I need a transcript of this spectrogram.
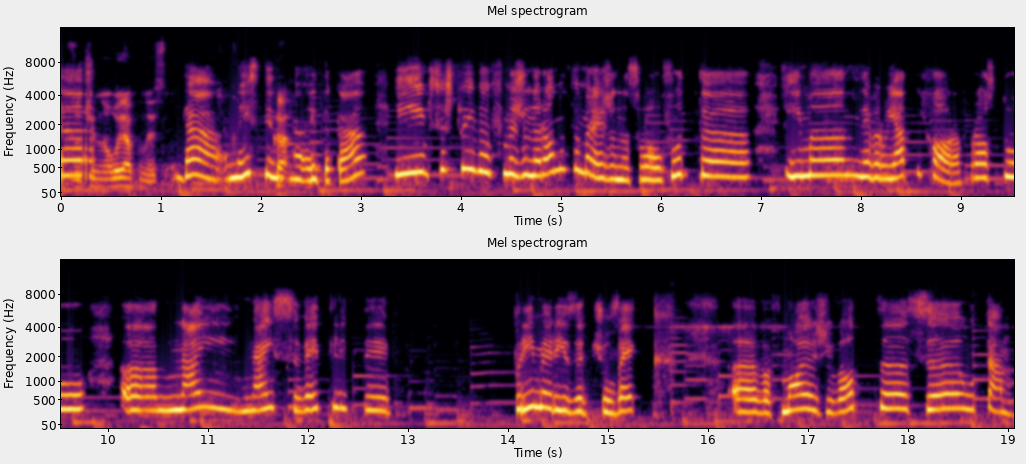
Да, Звучи много яко, наистина. да, наистина е така. И също и в международната мрежа на Slow Food а, има невероятни хора. Просто а, най- най-светлите примери за човек а, в моя живот а, са оттам.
